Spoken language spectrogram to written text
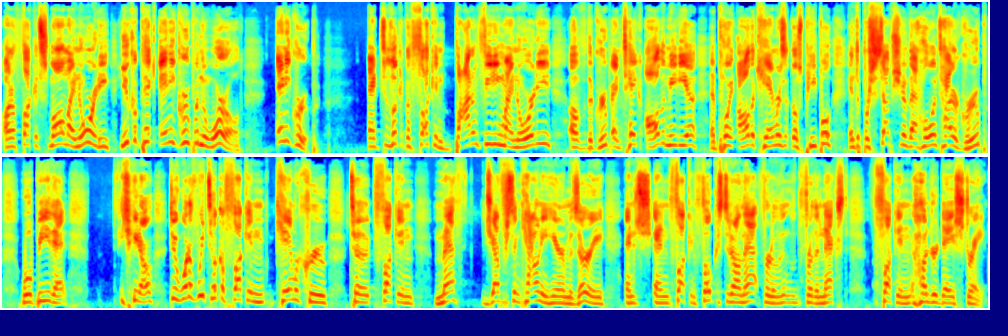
on a fucking small minority, you could pick any group in the world, any group and to look at the fucking bottom feeding minority of the group and take all the media and point all the cameras at those people and the perception of that whole entire group will be that you know dude what if we took a fucking camera crew to fucking meth Jefferson County here in Missouri and and fucking focused it on that for for the next fucking 100 days straight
